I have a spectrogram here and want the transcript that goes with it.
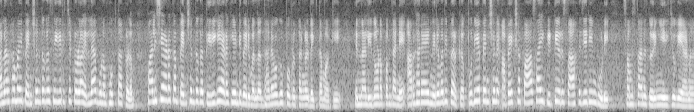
അനർഹമായി പെൻഷൻ തുക സ്വീകരിച്ചിട്ടുള്ള എല്ലാ ഗുണഭോക്താക്കളും പലിശയടക്കം പെൻഷൻ തുക തിരികെ അടക്കേണ്ടി വരുമെന്ന് ധനവകുപ്പ് വൃത്തങ്ങൾ വ്യക്തമാക്കി. എന്നാൽ ഇതോടൊപ്പം തന്നെ അർഹരായ നിരവധി പേർക്ക് പുതിയ പെൻഷന് അപേക്ഷ പാസ്സായി കിട്ടിയൊരു സാഹചര്യം കൂടി സംസ്ഥാനത്ത് ഒരുങ്ങിയിരിക്കുകയാണ്.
